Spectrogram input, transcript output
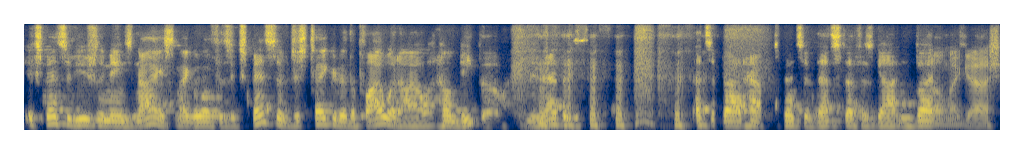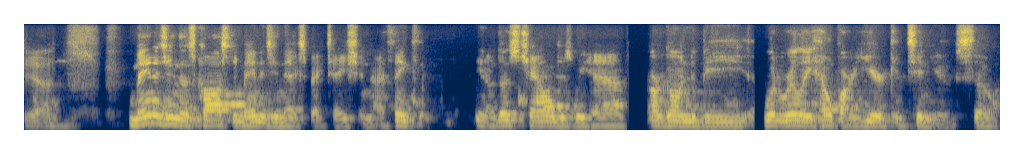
expensive usually means nice. And I go, well, if it's expensive, just take her to the plywood aisle at Home Depot. I mean, that is, that's about how expensive that stuff has gotten. But oh my gosh, yeah. Uh, managing those costs and managing the expectation. I think, you know, those challenges we have are going to be what really help our year continue. So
